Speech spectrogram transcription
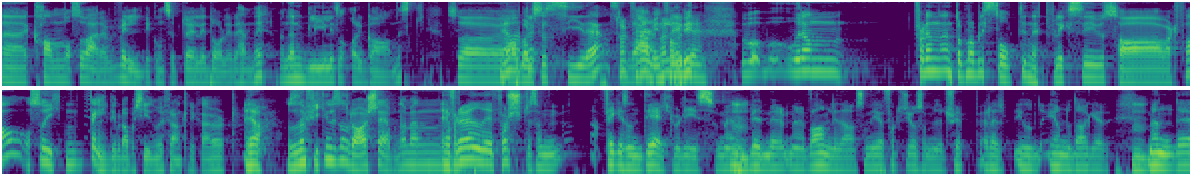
eh, kan også være veldig konseptuell i dårligere hender, men den blir litt sånn organisk. Så jeg Ja, hadde bare lyst til å si det. Så det er min favoritt. Hvordan For den endte opp med å bli solgt til Netflix i USA, i hvert fall. Og så gikk den veldig bra på kino i Frankrike, har jeg hørt. Ja. Altså, den fikk en litt sånn rar skjebne, men ja, for det var en av de første som fikk en sånn delt release, som er Mm. blitt mer, mer vanlig, da, som vi gjør faktisk også med The Trip, eller i i noen dager. Mm. Men det,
